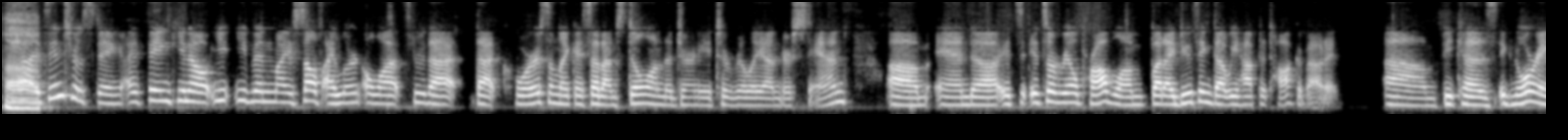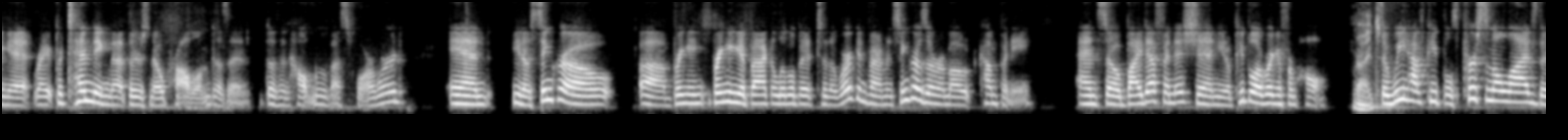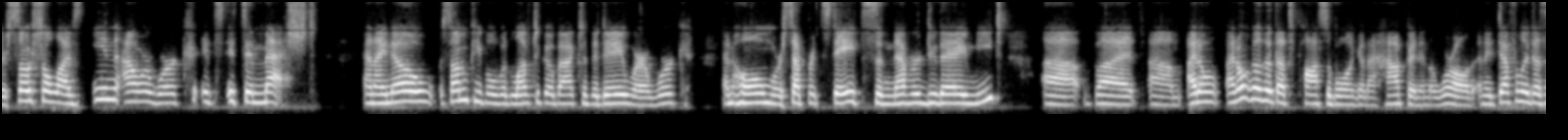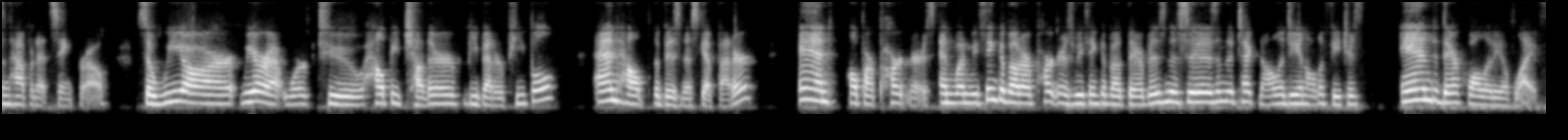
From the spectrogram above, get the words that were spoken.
yeah, it's interesting. I think you know, even myself, I learned a lot through that that course, and like I said, I'm still on the journey to really understand. Um, and uh, it's it's a real problem, but I do think that we have to talk about it um, because ignoring it, right, pretending that there's no problem doesn't doesn't help move us forward. And you know, Syncro, uh, bringing bringing it back a little bit to the work environment, Syncro is a remote company, and so by definition, you know, people are working from home. Right. So we have people's personal lives, their social lives in our work. It's it's enmeshed. And I know some people would love to go back to the day where work and home were separate states and never do they meet. Uh, but um, I don't I don't know that that's possible and going to happen in the world, and it definitely doesn't happen at Syncro. So we are we are at work to help each other be better people and help the business get better and help our partners. And when we think about our partners, we think about their businesses and the technology and all the features and their quality of life.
